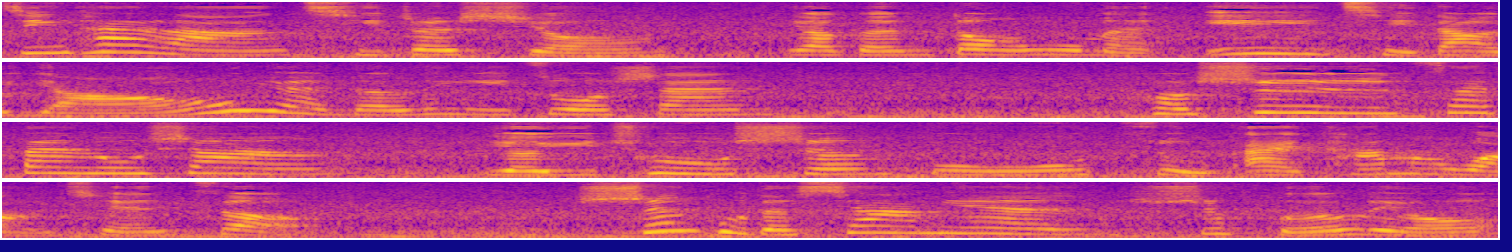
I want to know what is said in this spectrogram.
金太郎骑着熊，要跟动物们一起到遥远的另一座山。可是，在半路上，有一处深谷阻碍他们往前走。深谷的下面是河流，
